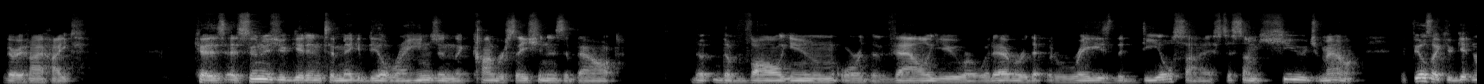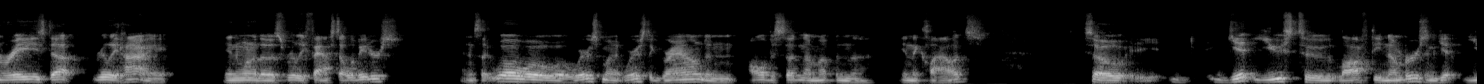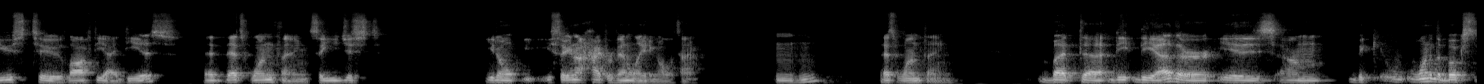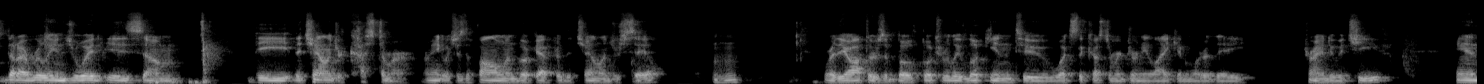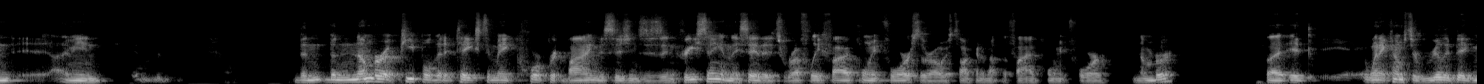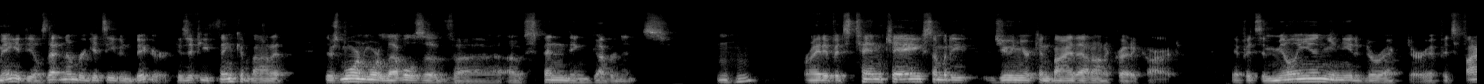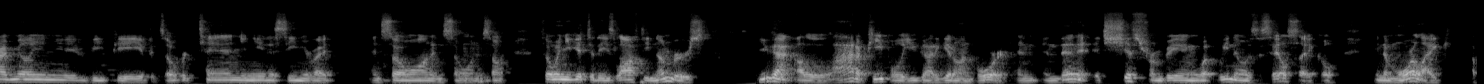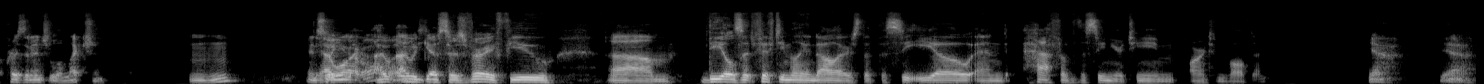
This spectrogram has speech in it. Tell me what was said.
very high height. Because as soon as you get into mega deal range, and the conversation is about the the volume or the value or whatever that would raise the deal size to some huge amount, it feels like you're getting raised up really high in one of those really fast elevators. And it's like whoa whoa whoa where's my where's the ground? And all of a sudden i'm up in the in the clouds. So get used to lofty numbers and get used to lofty ideas. That that's one thing. So you just you don't so you're not hyperventilating all the time mm-hmm. that's one thing but uh, the the other is um, one of the books that i really enjoyed is um, the the Challenger customer, right, which is the following book after the Challenger sale, mm-hmm. where the authors of both books really look into what's the customer journey like and what are they trying to achieve. And I mean, the the number of people that it takes to make corporate buying decisions is increasing, and they say that it's roughly 5.4. So they're always talking about the 5.4 number, but it when it comes to really big mega deals, that number gets even bigger. Because if you think about it, there's more and more levels of uh, of spending governance. Mm-hmm. Right. If it's 10k, somebody junior can buy that on a credit card. If it's a million, you need a director. If it's five million, you need a VP. If it's over 10, you need a senior vice, and so on and so on and so on. So when you get to these lofty numbers, you got a lot of people you got to get on board, and and then it, it shifts from being what we know as a sales cycle into more like a presidential election. Mm-hmm. And Yeah, so well, I, I would guess there's very few um, deals at fifty million dollars that the CEO and half of the senior team aren't involved in. Yeah, yeah,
